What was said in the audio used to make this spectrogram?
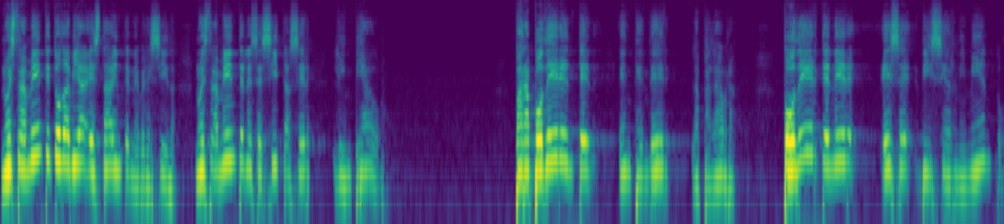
Nuestra mente todavía está entenebrecida. Nuestra mente necesita ser limpiado para poder entender la palabra, poder tener ese discernimiento.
